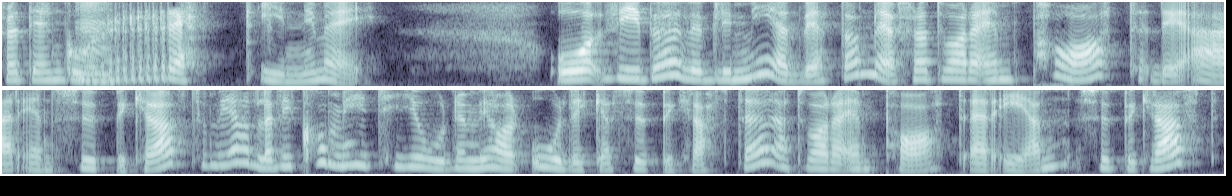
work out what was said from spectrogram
För att den går mm. rätt in i mig. Och vi behöver bli medvetna om det, för att vara empat, det är en superkraft som vi alla, vi kommer hit till jorden, vi har olika superkrafter. Att vara empat är en superkraft.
